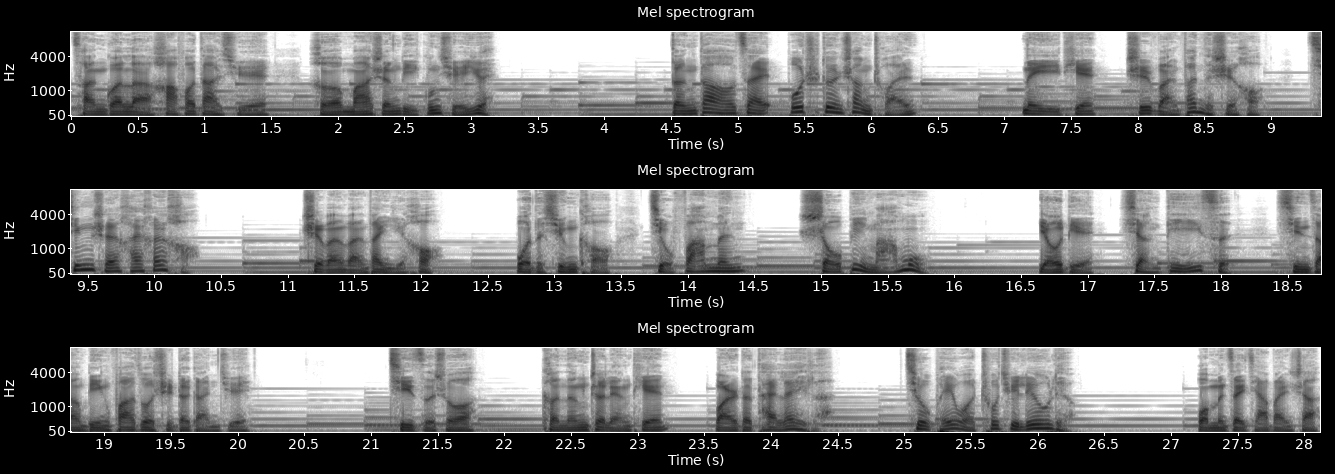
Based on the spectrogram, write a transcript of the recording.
参观了哈佛大学和麻省理工学院。等到在波士顿上船，那一天吃晚饭的时候，精神还很好。吃完晚饭以后，我的胸口就发闷，手臂麻木，有点像第一次心脏病发作时的感觉。妻子说，可能这两天玩得太累了，就陪我出去溜溜。我们在甲板上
